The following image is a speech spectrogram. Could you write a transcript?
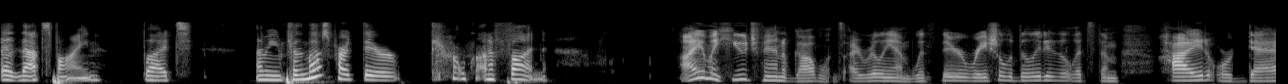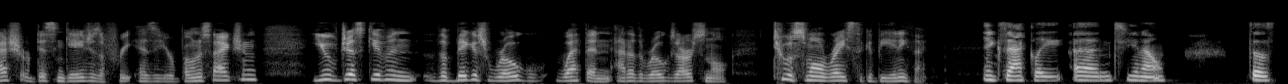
and that's fine. But, I mean, for the most part, they're, they're a lot of fun. I am a huge fan of goblins. I really am. With their racial ability that lets them hide or dash or disengage as a free as your bonus action, you've just given the biggest rogue weapon out of the rogue's arsenal to a small race that could be anything. Exactly. And, you know, those,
